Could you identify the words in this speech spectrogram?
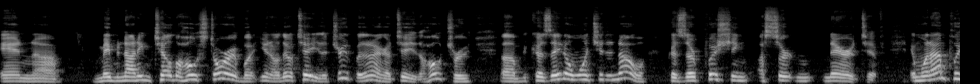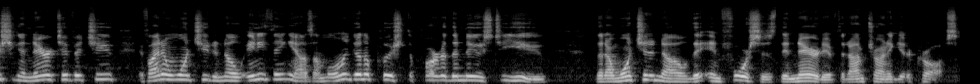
and uh, maybe not even tell the whole story, but you know they'll tell you the truth, but they're not going to tell you the whole truth uh, because they don't want you to know because they're pushing a certain narrative. And when I'm pushing a narrative at you, if I don't want you to know anything else, I'm only going to push the part of the news to you that I want you to know that enforces the narrative that I'm trying to get across,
